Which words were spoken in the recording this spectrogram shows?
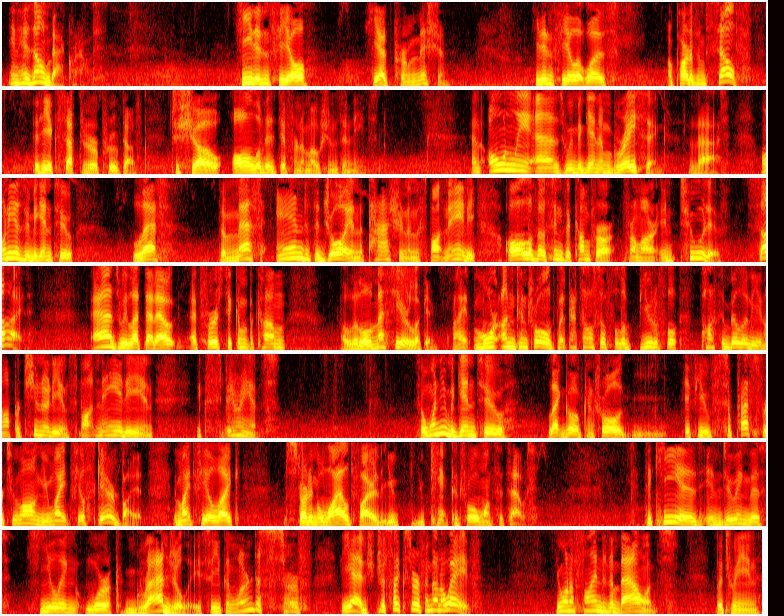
in his own background. He didn't feel he had permission. He didn't feel it was a part of himself that he accepted or approved of to show all of his different emotions and needs. And only as we begin embracing that, only as we begin to let the mess and the joy and the passion and the spontaneity, all of those things that come from our intuitive side, as we let that out, at first it can become a little messier looking, right? More uncontrolled, but that's also full of beautiful possibility and opportunity and spontaneity and experience. So when you begin to let go of control, if you've suppressed for too long, you might feel scared by it. It might feel like starting a wildfire that you, you can't control once it's out. The key is in doing this healing work gradually so you can learn to surf the edge, just like surfing on a wave. You want to find the balance between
